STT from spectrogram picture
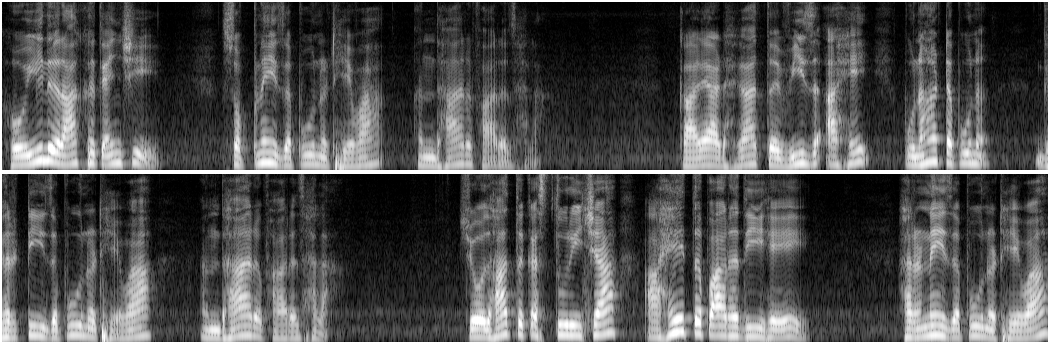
होईल राख त्यांची. स्वप्ने जपून ठेवा अंधार फार झाला. काळ्या ढगात वीज आहे पुन्हा टपून. घरटी जपून ठेवा अंधार फार झाला. शोधात कस्तुरीच्या आहेत पारधी हे. हरणे जपून ठेवा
